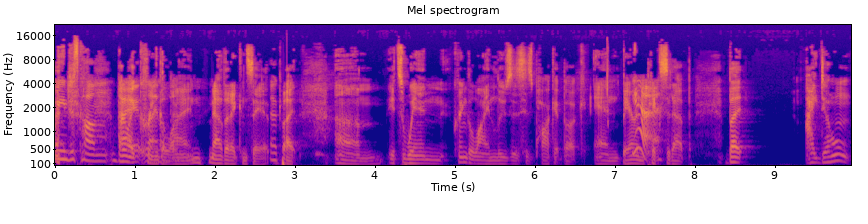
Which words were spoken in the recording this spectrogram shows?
we can just call him. I like Barrymore. now that I can say it. Okay. But um, it's when Kringelein loses his pocketbook and Baron Yeah. picks it up. But I don't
